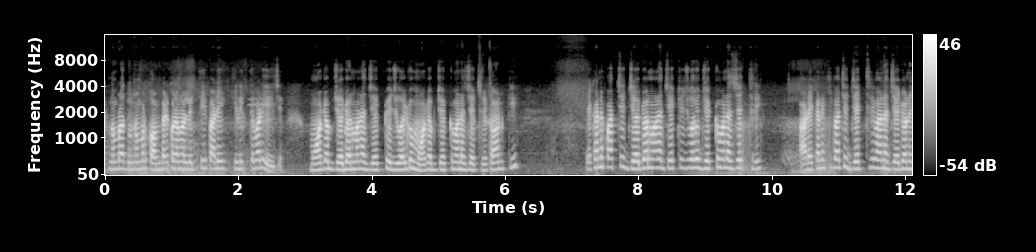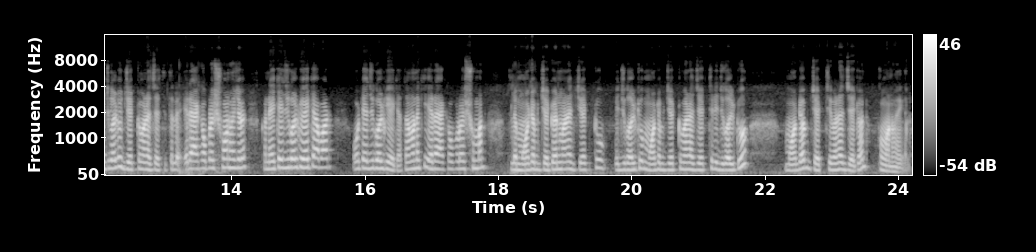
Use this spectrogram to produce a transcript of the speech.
এক নম্বর আর দু নম্বর কম্পেয়ার করে আমরা লিখতেই পারি, কি লিখতে পারি, এই যে মড অফ জেড ওয়ান মানে Z two equal to mod of Z two মানে জেড থ্রি কারণ কি? এখানে পাচ্ছি জেড ওয়ান মানে Z two equal to Z two মানে জেড থ্রি আর এখানে কি পাচ্ছি? জেড থ্রি মানে Z one equal to Z two মানে জেড থ্রি তাহলে এরা একে অপরের সমান হয়ে যাবে। কারণ এটা ইকুয়াল টু এটা আবার ওটা ইকুয়াল টু এটা তার মানে কি? এরা একে অপরের সমান। তাহলে মড অফ জেড ওয়ান মানে Z two equal to mod of Z two মানে Z three equal to mod of Z three মানে জেড ওয়ান প্রমাণ হয়ে গেল।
